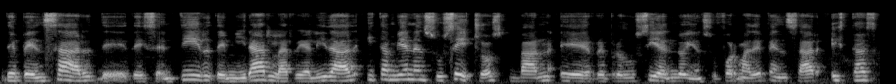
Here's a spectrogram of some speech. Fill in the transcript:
de pensar, de, sentir, de mirar la realidad y también en sus hechos van eh, reproduciendo y en su forma de pensar estas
